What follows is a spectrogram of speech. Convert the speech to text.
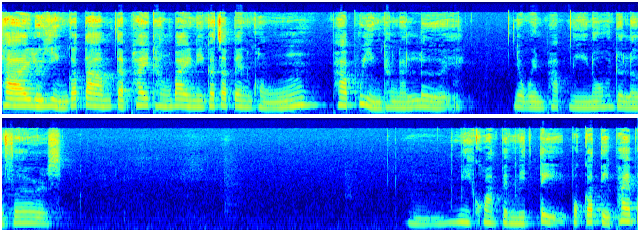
ชายหรือหญิงก็ตาม แต่ไพ่ทั้งใบนี้ก็จะเป็นของภาพผู้หญิงทั้งนั้นเลยยกเว้นภาพนี้เนาะ The Lovers มมีความเป็นมิติ ปกติไพ่ใบ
